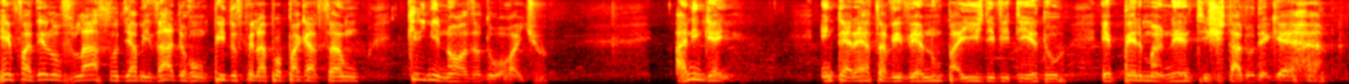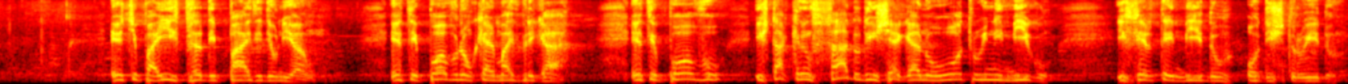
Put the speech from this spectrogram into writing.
refazer os laços de amizade rompidos pela propagação criminosa do ódio. A ninguém, interessa viver num país dividido e permanente estado de guerra. Este país precisa de paz e de união. Este povo não quer mais brigar. Este povo está cansado de enxergar no outro inimigo e ser temido ou destruído.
